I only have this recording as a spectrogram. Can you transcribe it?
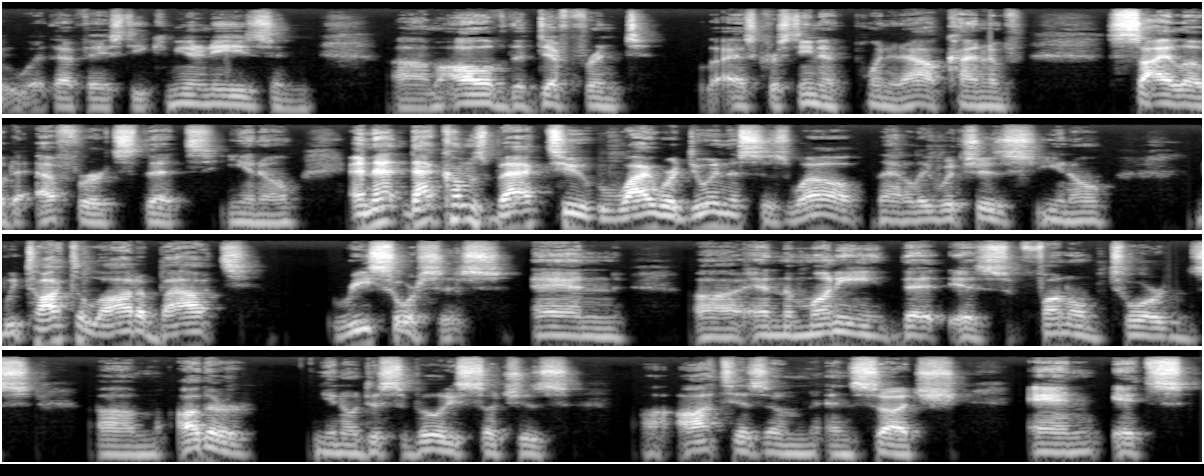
with FASD communities and um, all of the different, as Christina pointed out, kind of siloed efforts that, you know, and that, that comes back to why we're doing this as well, Natalie, which is, you know, we talked a lot about resources and uh, and the money that is funneled towards um, other you know disabilities such as uh, autism and such and it's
